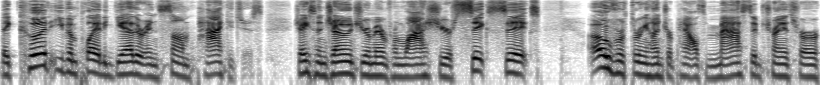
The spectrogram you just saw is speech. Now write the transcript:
They could even play together in some packages. Jayson Jones, you remember from last year, 6'6, over 300 pounds, massive transfer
